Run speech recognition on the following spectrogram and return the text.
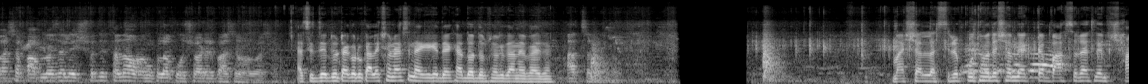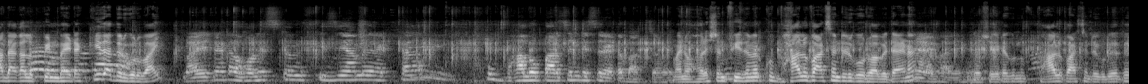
বাসা পাবনা জেলা ঈশ্বরদী থানা অরণখোলা পৌষহাটের পাশে আমার বাসা। আচ্ছা যে দুটা গরু কালেকশন আছে নাকি দেখা দরদম সঙ্গে জানাই ভাইজান? আচ্ছা দেখো। মার্শাল্লাহ সিরের প্রথমদের সামনে একটা বাচ্চা রাখলেন সাদা কালো পিন ভাই এটা কি জাতের গরু ভাই? ভাই এটা একটা হলস্টন ফিজিয়ামের একটা খুব ভালো পার্সেন্টেজের একটা বাচ্চা মানে হলিস্টন ফিজামের খুব ভালো পার্সেন্টের গরু হবে তাই না? হ্যাঁ ভাই। দর্শক এটা কোনো ভালো পার্সেন্টের গরু এতে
